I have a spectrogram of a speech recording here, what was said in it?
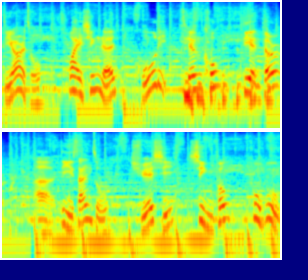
第二组，外星人、狐狸、天空、电灯儿。啊，第三组，学习、信封、瀑布、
